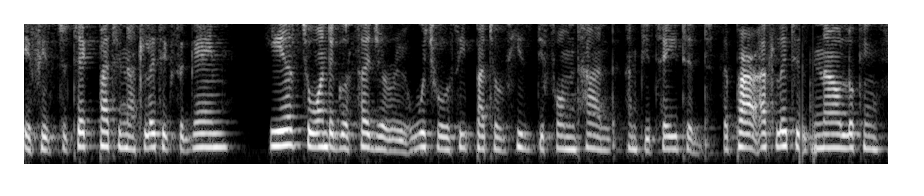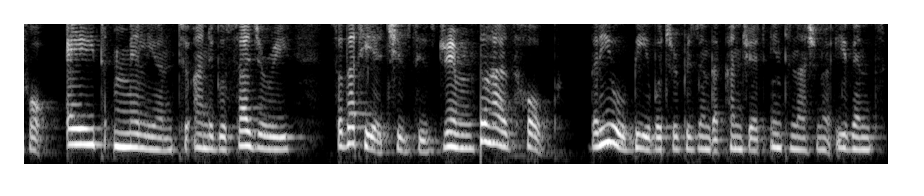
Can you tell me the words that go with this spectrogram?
If he's to take part in athletics again, he has to undergo surgery, which will see part of his deformed hand amputated. The para athlete is now looking for 8 million to undergo surgery so that he achieves his dream. He still has hope that he will be able to represent the country at international events.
